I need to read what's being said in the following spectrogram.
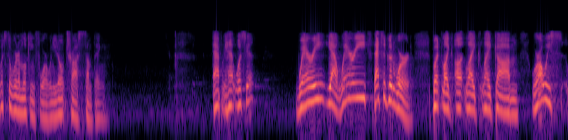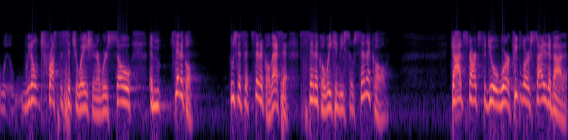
what's the word I'm looking for when you don't trust something? Apprehend, what's it? Wary? Yeah, wary. That's a good word. But like, uh, like, like, um, we're always we don't trust the situation, or we're so um, cynical. Who said cynical? That's it. Cynical. We can be so cynical. God starts to do a work. People are excited about it.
